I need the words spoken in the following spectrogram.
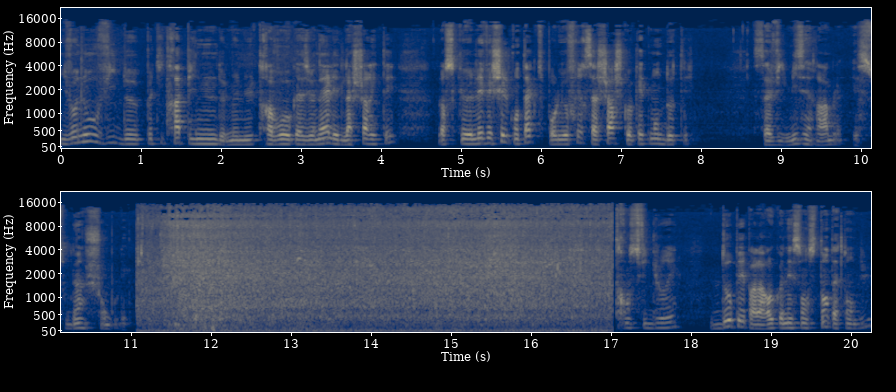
Yvonou vit de petites rapines, de menus travaux occasionnels et de la charité lorsque l'évêché le contacte pour lui offrir sa charge coquettement dotée. Sa vie misérable est soudain chamboulée. Transfiguré, dopé par la reconnaissance tant attendue,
